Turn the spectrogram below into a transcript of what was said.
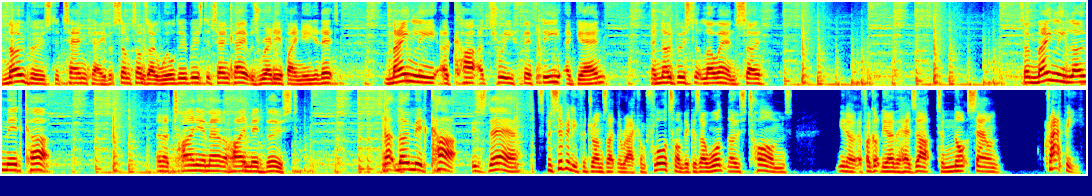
No boost at 10k, but sometimes I will do boost at 10k. It was ready if I needed it. Mainly a cut at 350 again, and no boost at low end. So, so mainly low mid cut, and a tiny amount of high mid boost. That low mid cut is there specifically for drums like the rack and floor tom because I want those toms you know, if I got the overheads up, to not sound crappy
